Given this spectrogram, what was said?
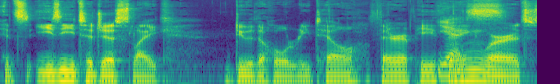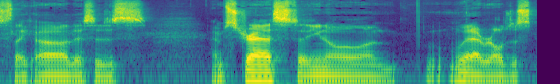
it's easy to just like do the whole retail therapy thing Yes. where it's just like, oh, this is I'm stressed, you know, I'm whatever, I'll just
